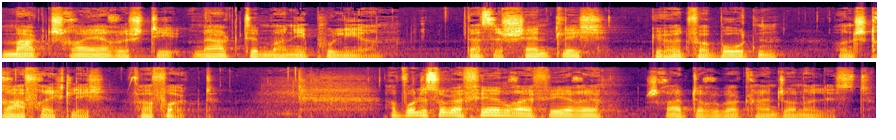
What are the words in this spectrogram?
marktschreierisch die Märkte manipulieren. Das ist schändlich, gehört verboten und strafrechtlich verfolgt. Obwohl es sogar filmreif wäre, schreibt darüber kein Journalist.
